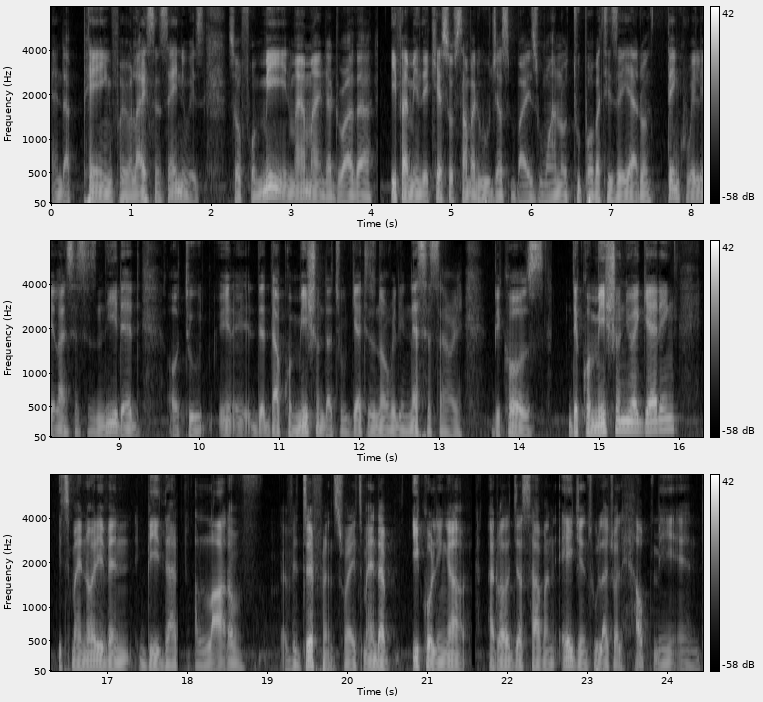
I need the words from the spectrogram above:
end up paying for your license anyways. So for me in my mind i'd rather if i'm in the case of somebody who just buys one or two properties a year i don't think really a license is needed or to you know that commission that you'll get is not really necessary because the commission you are getting it might not even be that a lot of of a difference right? It might end up equaling out. I'd rather just have an agent who will actually help me and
